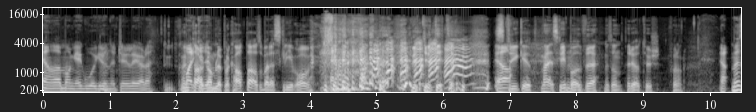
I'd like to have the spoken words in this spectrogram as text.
en av mange gode grunner til å gjøre det. Du kan ta Markedet- gamle plakater og så bare skrive over. Bytte ut tittelen. Ja. Stryke ut. Nei, skriv på 'the' med sånn rød tusj foran. Ja, men,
